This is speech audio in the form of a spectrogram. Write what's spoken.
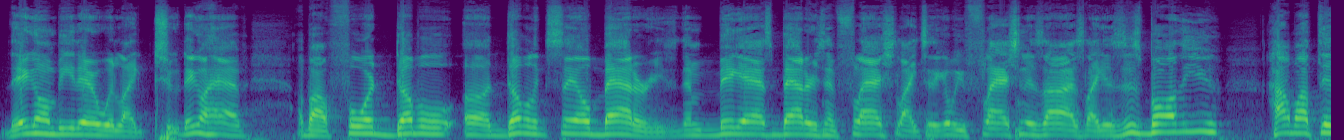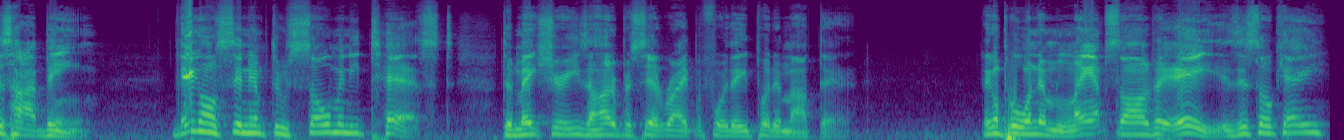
They're gonna be there with like two. They're gonna have about four double uh, double XL batteries, them big ass batteries and flashlights. They're gonna be flashing his eyes like, "Does this bother you? How about this hot beam?" They're gonna send him through so many tests to make sure he's 100 percent right before they put him out there. They're gonna put one of them lamps on. Hey, is this okay?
